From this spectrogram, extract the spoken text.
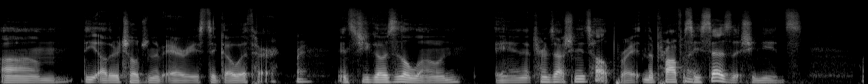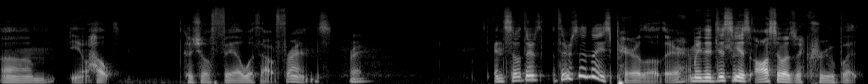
um, the other children of Ares, to go with her Right. and she goes it alone and it turns out she needs help right and the prophecy says that she needs um you know help because she'll fail without friends Right. and so there's there's a nice parallel there i mean odysseus also has a crew but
